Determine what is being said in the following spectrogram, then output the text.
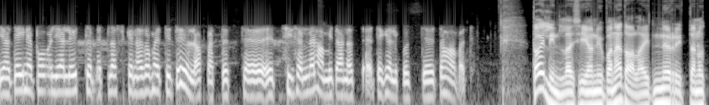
Ja teine pool jälle ütleb, et laske nad ometi tööle hakata, et, et siis on näha, mida nad tegelikult eh, tahavad tallinlasi on juba nädalaid nörritanud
